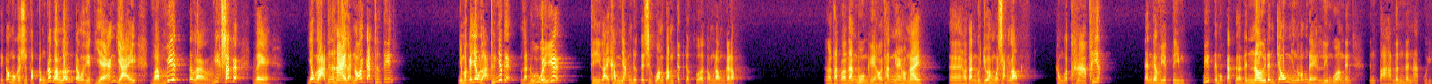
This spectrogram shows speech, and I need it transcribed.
thì có một cái sự tập trung rất là lớn trong cái việc giảng dạy và viết tức là viết sách đó, về dấu lạ thứ hai là nói các thứ tiếng. Nhưng mà cái dấu lạ thứ nhất ấy, là đuổi quỷ ấy, thì lại không nhận được cái sự quan tâm tích cực của cộng đồng cả đâu. À, thật là đáng buồn khi hội thánh ngày hôm nay à, hội thánh của Chúa không có sẵn lòng không có tha thiết đến cái việc tìm biết đến một cách là đến nơi đến chốn những cái vấn đề liên quan đến đến tà linh đến ác quỷ.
